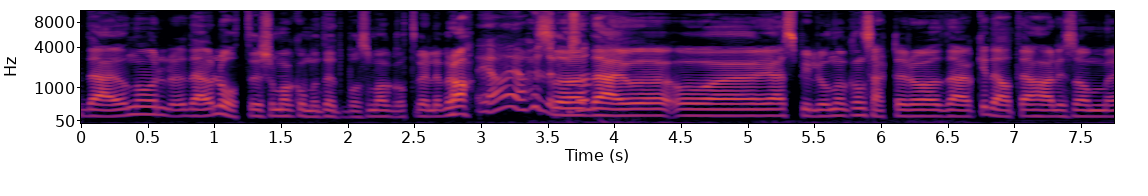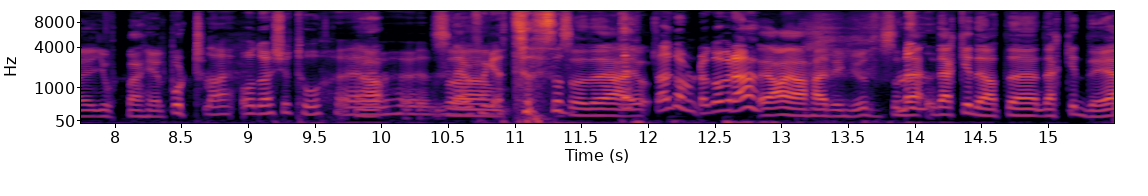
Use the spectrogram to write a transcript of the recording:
det, er jo noe, det er jo låter som har kommet etterpå som har gått veldig bra. Ja, ja, 100 Så det er jo Og jeg spiller jo noen konserter, og det er jo ikke det at jeg har liksom gjort meg helt bort. Nei, og du er 22. Ja, så, det er jo for greit. Så, Så det er jo dette kommer til å gå bra. Ja, ja, herregud. Så Men- det, det er ikke det at det, det er ikke det,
